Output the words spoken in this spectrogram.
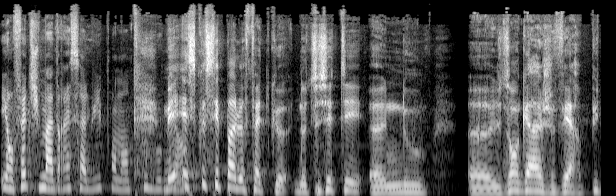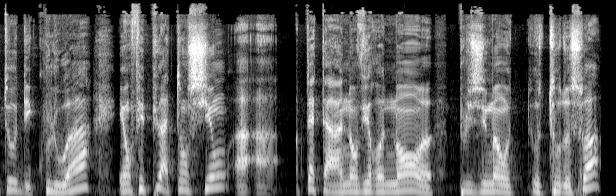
Et en fait, je m'adresse à lui pendant tout le. Mais est-ce que c'est pas le fait que notre société euh, nous euh, engage vers plutôt des couloirs et on fait plus attention à, à- peut-être à un environnement euh, plus humain au- autour de soi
